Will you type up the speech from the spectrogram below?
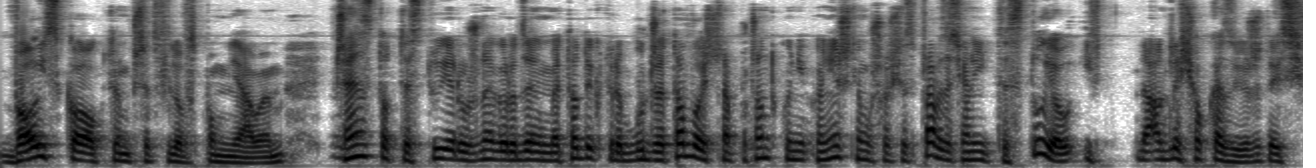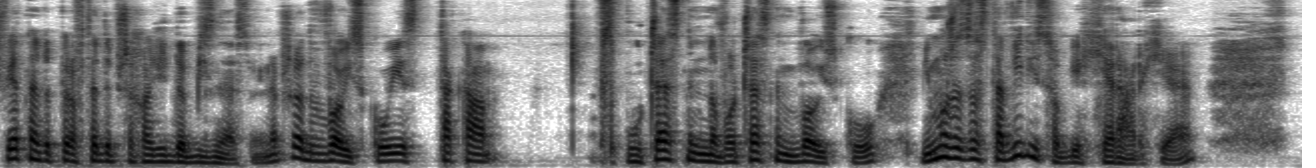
wojsko, o którym przed chwilą wspomniałem, często testuje różnego rodzaju metody, które budżetowo jeszcze na początku niekoniecznie muszą się sprawdzać, oni testują i nagle się okazuje, że to jest świetne, dopiero wtedy przechodzi do biznesu. I na przykład w wojsku jest taka współczesnym, nowoczesnym wojsku, mimo że zostawili sobie hierarchię,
